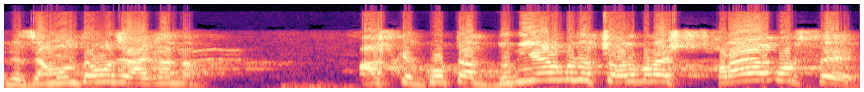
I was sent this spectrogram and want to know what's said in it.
এটা যেমন তেমন জায়গা না। আজকে গোটা দুনিয়ার মধ্যে চরমনায় ছড়ায়া পড়ছে।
